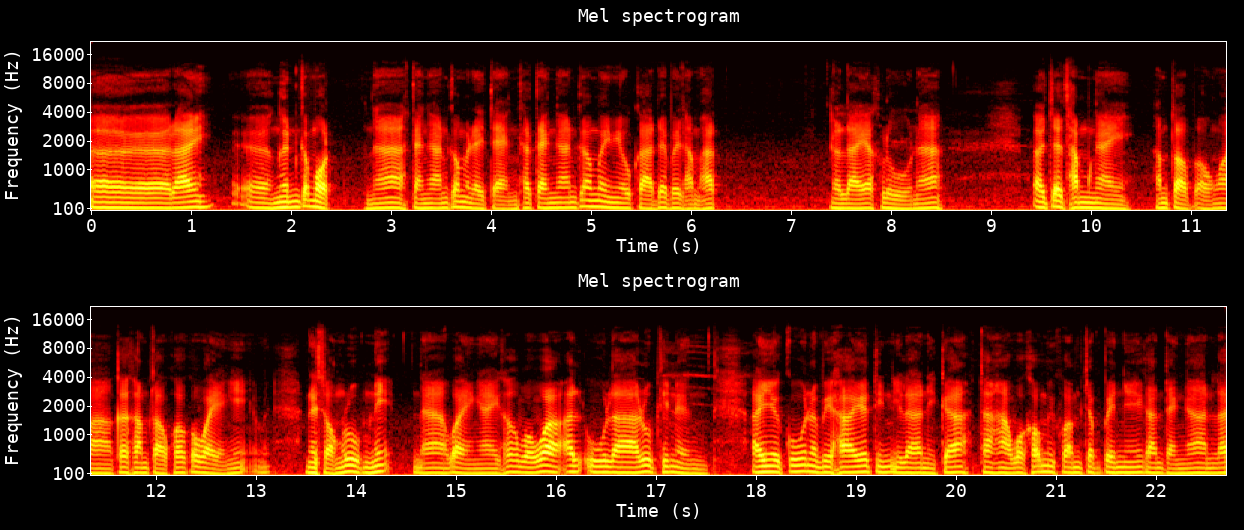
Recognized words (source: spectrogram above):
อออะไรเเงินก็หมดนะแต่งงานก็ไม่ได้แต่ง ถ้าแต่งงานก็ไม่มีโอกาสได้ไปทำฮัทอะไรอะครูนะอ่อจะทำไง คำตอบออกมาก็คำตอบเขาก็ว่าอย่างนี้ ในสองรูปนี้นะว่าอย่างไงเขาก็บอกว่าอัลอูลารูปที่หนึ่งอายกูนบิฮายตินอิลานิกะถ้าหากว่าเขามีความจำเป็นในการแต่งงานลา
